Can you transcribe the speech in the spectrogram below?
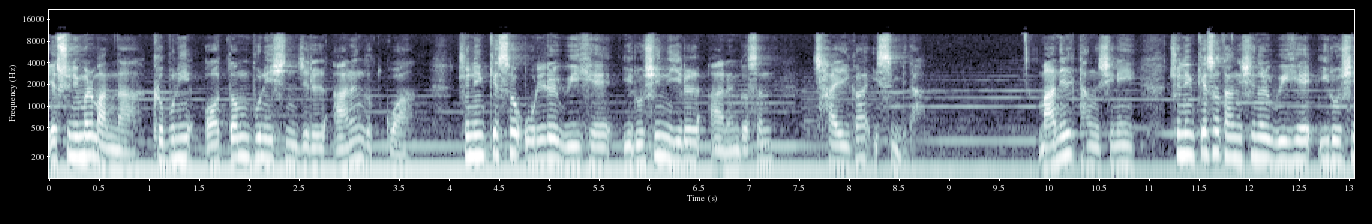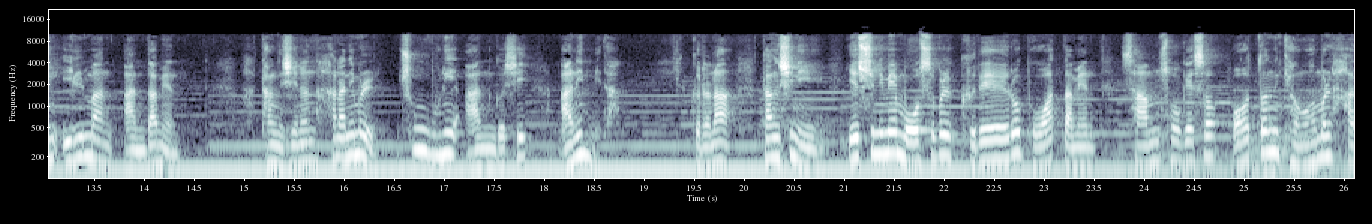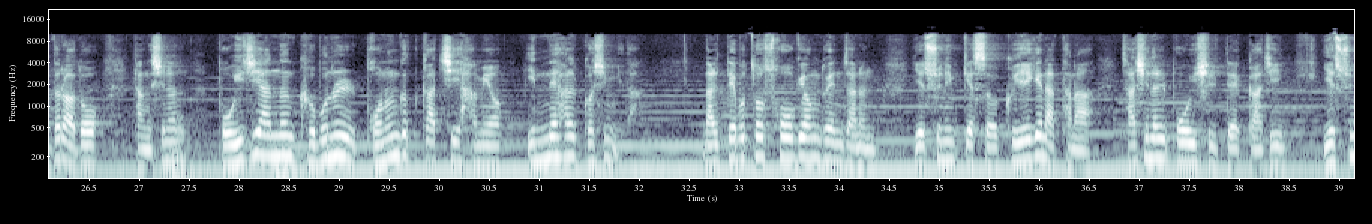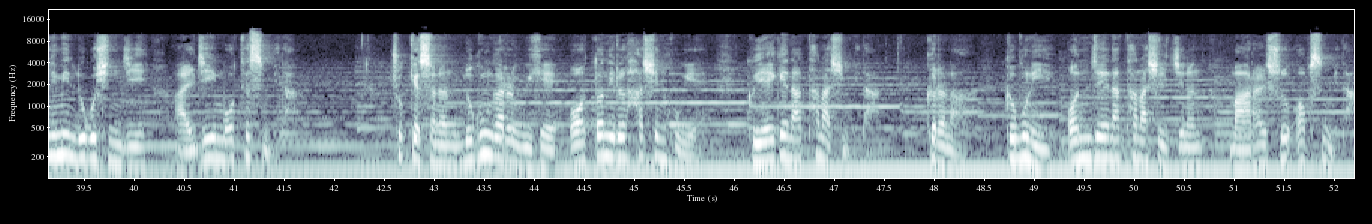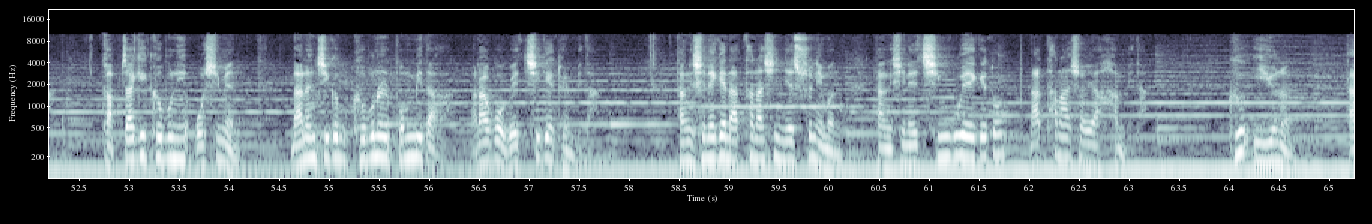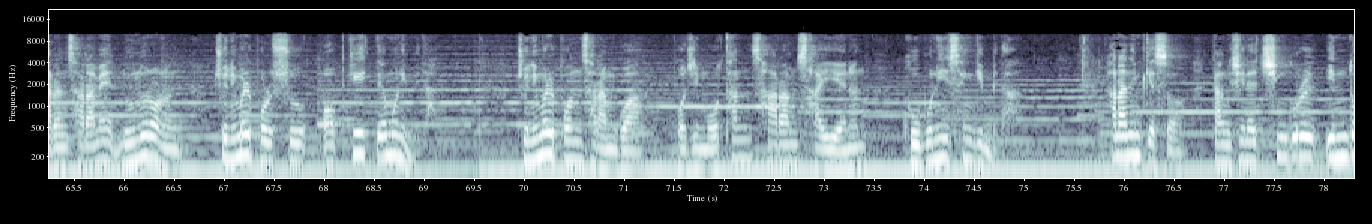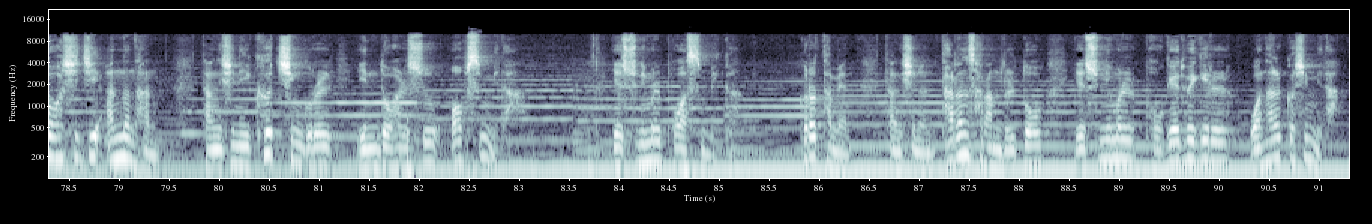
예수님을 만나 그분이 어떤 분이신지를 아는 것과 주님께서 우리를 위해 이루신 일을 아는 것은 차이가 있습니다. 만일 당신이 주님께서 당신을 위해 이루신 일만 안다면 당신은 하나님을 충분히 안 것이 아닙니다. 그러나 당신이 예수님의 모습을 그대로 보았다면 삶 속에서 어떤 경험을 하더라도 당신은 보이지 않는 그분을 보는 것 같이 하며 인내할 것입니다. 날 때부터 소경된 자는 예수님께서 그에게 나타나 자신을 보이실 때까지 예수님이 누구신지 알지 못했습니다. 주께서는 누군가를 위해 어떤 일을 하신 후에 그에게 나타나십니다. 그러나 그분이 언제 나타나실지는 말할 수 없습니다. 갑자기 그분이 오시면 나는 지금 그분을 봅니다. 라고 외치게 됩니다. 당신에게 나타나신 예수님은 당신의 친구에게도 나타나셔야 합니다. 그 이유는 다른 사람의 눈으로는 주님을 볼 수 없기 때문입니다. 주님을 본 사람과 보지 못한 사람 사이에는 구분이 생깁니다. 하나님께서 당신의 친구를 인도하시지 않는 한 당신이 그 친구를 인도할 수 없습니다. 예수님을 보았습니까? 그렇다면 당신은 다른 사람들도 예수님을 보게 되기를 원할 것입니다.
